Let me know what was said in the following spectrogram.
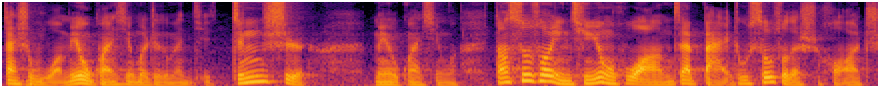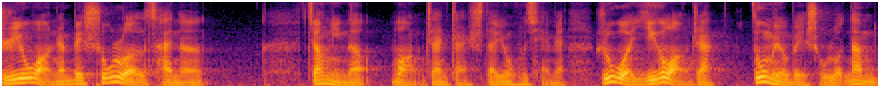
但是我没有关心过这个问题，真是没有关心过。当搜索引擎用户啊在百度搜索的时候啊，只有网站被收录了才能将您的网站展示在用户前面。如果一个网站都没有被收录，那么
